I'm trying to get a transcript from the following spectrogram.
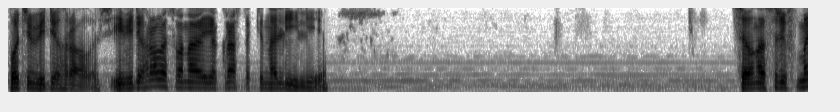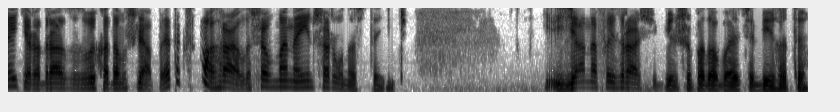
Потім відігралась. І відігралась вона якраз таки на Лілії. Це у нас ріфмейкер одразу з виходом в шляпу. Я так само граю, лише в мене інша руна стоїть. Я на фейзраші більше подобається бігати.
